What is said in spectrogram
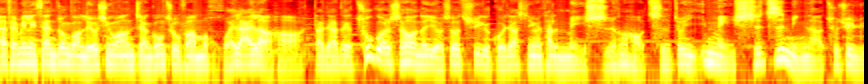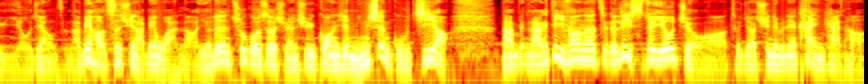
FM 零零三中广流行网蒋公厨房，我们回来了哈！大家这个出国的时候呢，有时候去一个国家是因为它的美食很好吃，就以美食之名啊出去旅游这样子，哪边好吃去哪边玩啊。有的人出国的时候喜欢去逛一些名胜古迹啊，哪哪个地方呢？这个历史最悠久啊，这就要去那边看一看哈，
